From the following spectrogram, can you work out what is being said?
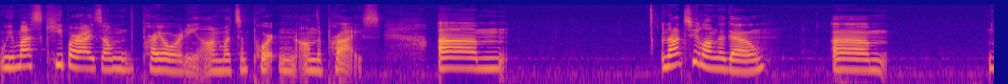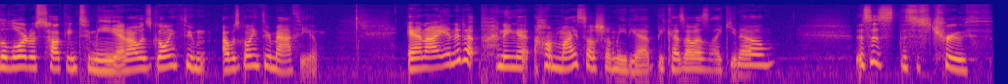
we must keep our eyes on the priority, on what's important, on the prize. Um, not too long ago, um, the Lord was talking to me, and I was going through I was going through Matthew, and I ended up putting it on my social media because I was like, you know, this is this is truth,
